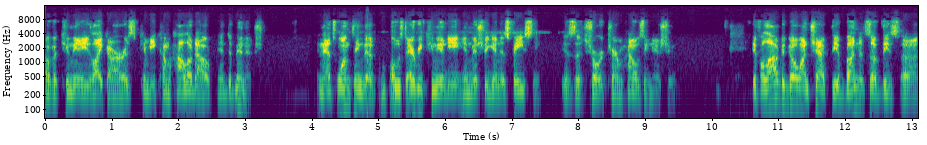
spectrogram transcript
of a community like ours can become hollowed out and diminished. And that's one thing that most every community in Michigan is facing is the short-term housing issue. If allowed to go unchecked, the abundance of these uh,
